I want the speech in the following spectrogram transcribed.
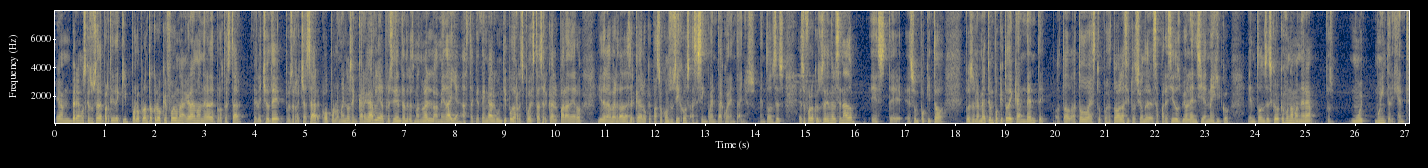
em, veremos qué sucede a partir de aquí. Por lo pronto creo que fue una gran manera de protestar el hecho de pues, rechazar o por lo menos encargarle al presidente Andrés Manuel la medalla hasta que tenga algún tipo de respuesta acerca del paradero y de la verdad acerca de lo que pasó con sus hijos hace 50 a 40 años. Entonces, eso fue lo que sucedió en el Senado. Este, es un poquito, pues le mete un poquito de candente a todo, a todo esto, pues a toda la situación de desaparecidos, violencia en México. Entonces creo que fue una manera, pues muy, muy inteligente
